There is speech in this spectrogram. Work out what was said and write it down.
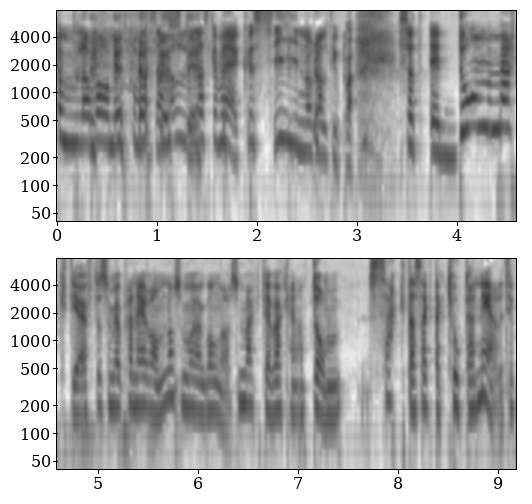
gamla barndomskompisar, alla ska med, kusiner och alltihopa. Så att eh, de märkte jag, eftersom jag planerar om dem så många gånger, så märkte jag verkligen att de sakta, sakta kokar ner det till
